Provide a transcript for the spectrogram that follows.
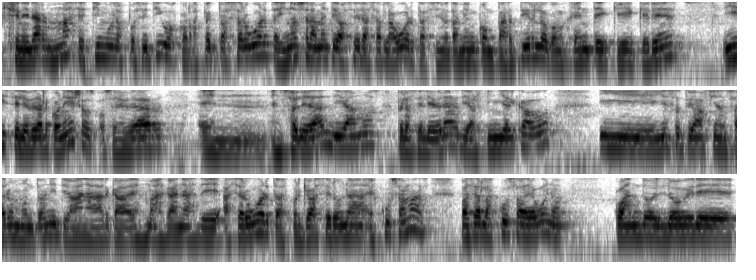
generar más estímulos positivos con respecto a hacer huerta y no solamente va a ser hacer la huerta, sino también compartirlo con gente que querés y celebrar con ellos o celebrar en, en soledad, digamos, pero celebrar y al fin y al cabo y eso te va a afianzar un montón y te van a dar cada vez más ganas de hacer huertas, porque va a ser una excusa más. Va a ser la excusa de, bueno, cuando logre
